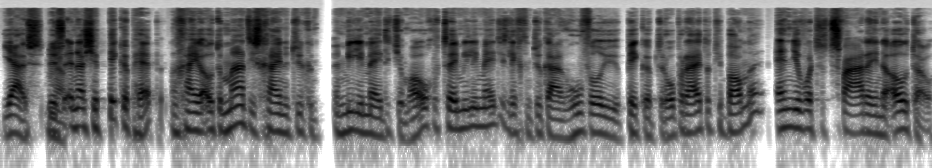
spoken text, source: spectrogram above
Juist. Dus, Ja. En als je pick-up hebt, dan ga je automatisch ga je natuurlijk een, een millimetertje omhoog of twee millimeters. Ligt natuurlijk aan hoeveel je pick-up erop rijdt op die banden. En je wordt het zwaarder in de auto.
